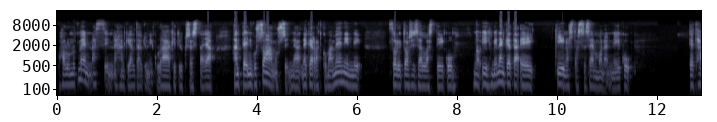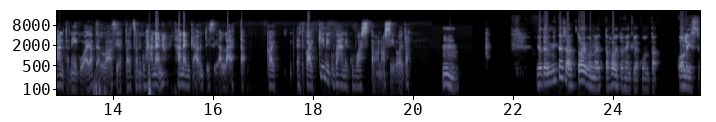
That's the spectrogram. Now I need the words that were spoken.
halunnut mennä sinne. Hän kieltäytyi niinku lääkityksestä ja hän ei niinku saanut sinne. Ja ne kerrat, kun mä menin, niin se oli tosi sellaista, niinku, no ihminen, ketä ei kiinnosta se semmoinen, niinku, että häntä niinku ajatellaan sieltä, että se on niinku hänen, hänen käynti siellä, että, kaik, että kaikki niinku vähän niinku vastaan asioita. Mm. Joten mitä sä oot toivonut, että hoitohenkilökunta olisi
